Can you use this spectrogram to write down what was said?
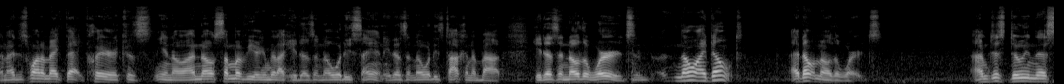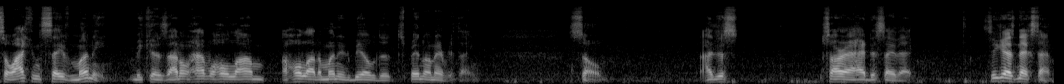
And I just want to make that clear because, you know, I know some of you are going to be like, he doesn't know what he's saying. He doesn't know what he's talking about. He doesn't know the words. And uh, no, I don't. I don't know the words. I'm just doing this so I can save money because I don't have a whole lot a whole lot of money to be able to spend on everything. So I just sorry I had to say that. See you guys next time.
